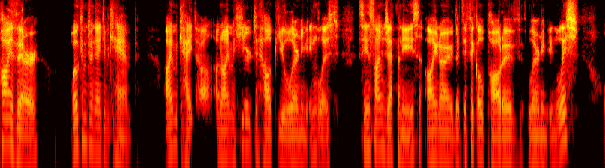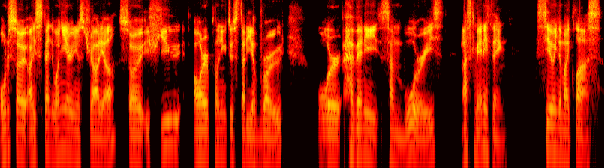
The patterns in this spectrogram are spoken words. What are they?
Hi there. Welcome to Native Camp. I'm Keita, and I'm here to help you learning English. Since I'm Japanese, I know the difficult part of learning English. Also, I spent one year in Australia, so if you are planning to study abroad or have any some worries, ask me anything. See you in my class.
